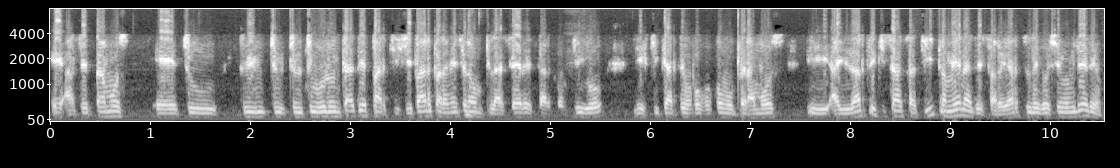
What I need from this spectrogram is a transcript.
eh, aceptamos eh, tu, tu, tu, tu, voluntad de participar. Para mí será un placer estar contigo y explicarte un poco cómo operamos y ayudarte quizás a ti también a desarrollar tu negocio inmobiliario.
